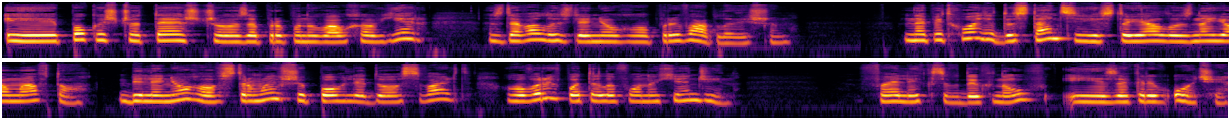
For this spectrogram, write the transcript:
І поки що те, що запропонував Хав'єр, здавалось для нього привабливішим. На підході до станції стояло знайоме авто. Біля нього, встромивши погляд до асфальт, говорив по телефону Хіанджін. Фелікс вдихнув і закрив очі,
